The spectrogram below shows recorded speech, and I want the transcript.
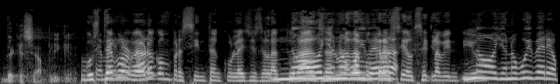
de que se apliquen. Vostè vol veure com precinten col·legis electorals no, en una no democràcia veure... al segle XXI? No, jo no vull veure,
